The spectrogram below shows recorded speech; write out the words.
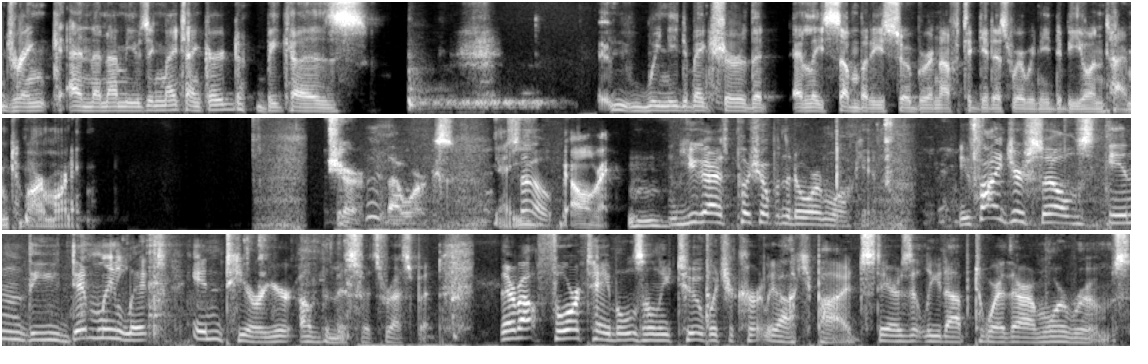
drink and then I'm using my tankard because we need to make sure that at least somebody's sober enough to get us where we need to be on time tomorrow morning. Sure, that works. Yeah, you- So- all right. Mhm. You guys push open the door and walk in. You find yourselves in the dimly lit interior of the Misfits Respite. There are about four tables, only two of which are currently occupied, stairs that lead up to where there are more rooms.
